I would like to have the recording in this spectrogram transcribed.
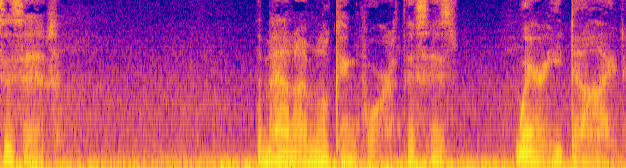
This is it. The man I'm looking for. This is where he died.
